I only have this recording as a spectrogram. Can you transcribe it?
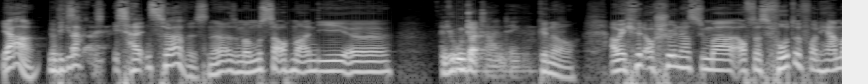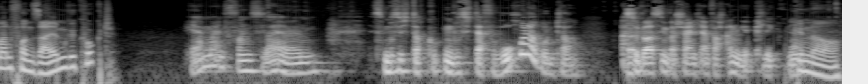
Ja, wie gesagt, ist halt ein Service. Ne? Also man muss da auch mal an die... Äh, an die Untertanen denken. Genau. Aber ich finde auch schön, hast du mal auf das Foto von Hermann von Salm geguckt? Hermann von Salm? Jetzt muss ich doch gucken, muss ich dafür hoch oder runter? Achso, äh, du hast ihn wahrscheinlich einfach angeklickt, ne? Genau.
